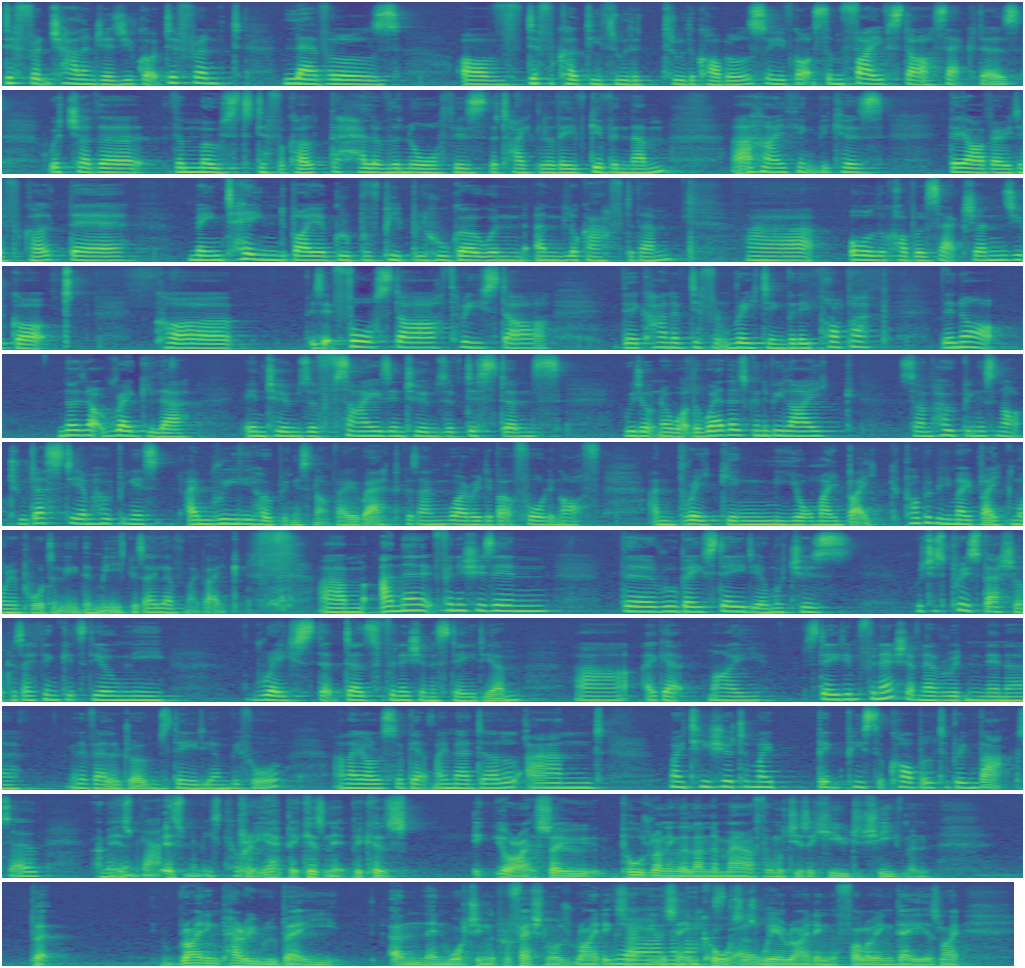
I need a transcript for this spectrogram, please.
different challenges. You've got different levels of difficulty through the through the cobbles. So you've got some five star sectors, which are the the most difficult. The Hell of the North is the title they've given them. Uh, I think because they are very difficult. They're maintained by a group of people who go and, and look after them. Uh, all the cobble sections. You've got, is it four star, three star? They're kind of different rating, but they pop up. They're not, no, they're not regular in terms of size, in terms of distance. We don't know what the weather's going to be like. So I'm hoping it's not too dusty. I'm hoping it's, I'm really hoping it's not very wet because I'm worried about falling off and breaking me or my bike. Probably my bike more importantly than me because I love my bike. Um, and then it finishes in the Roubaix Stadium, which is which is pretty special because I think it's the only race that does finish in a stadium, uh, I get my stadium finish. I've never ridden in a in a velodrome stadium before, and I also get my medal and my T-shirt and my big piece of cobble to bring back. So I mean, I it's, that's it's going to be cool. pretty epic, isn't it? Because you're right. So Paul's running the London Marathon, which is a huge achievement, but riding Paris Roubaix and then watching the professionals ride exactly Yeah, the the same course as we're riding the following day is like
